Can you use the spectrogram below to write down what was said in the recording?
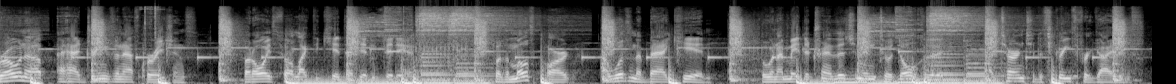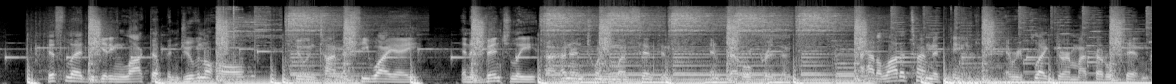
Growing up, I had dreams and aspirations, but always felt like the kid that didn't fit in. For the most part, I wasn't a bad kid, but when I made the transition into adulthood, I turned to the streets for guidance. This led to getting locked up in juvenile hall, doing time in CYA, and eventually a 120 month sentence in federal prison. I had a lot of time to think and reflect during my federal sentence.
